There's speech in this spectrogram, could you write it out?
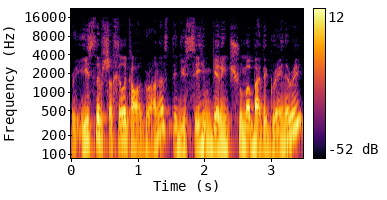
Did you see him getting truma by the granary?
